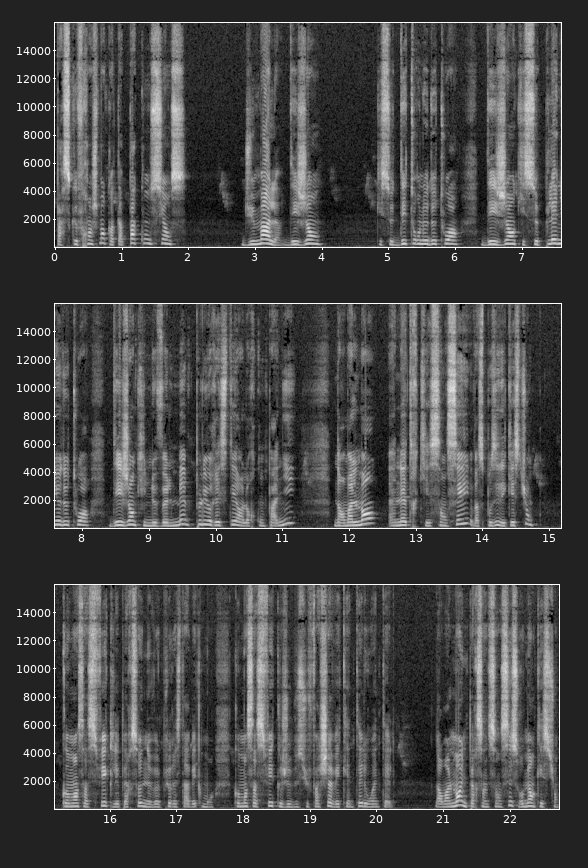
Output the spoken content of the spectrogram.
parce que franchement quand tu n'as pas conscience du mal des gens qui se détournent de toi, des gens qui se plaignent de toi, des gens qui ne veulent même plus rester en leur compagnie, normalement, un être qui est censé va se poser des questions. Comment ça se fait que les personnes ne veulent plus rester avec moi? Comment ça se fait que je me suis fâché avec un tel ou un tel? Normalement, une personne censée se remet en question.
